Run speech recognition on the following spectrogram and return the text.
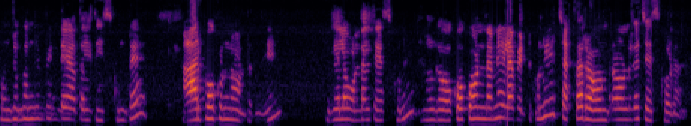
కొంచెం కొంచెం పిండి అతలు తీసుకుంటే ఆరిపోకుండా ఉంటుంది. ఇలా ఉండలు చేసుకుని ఇంకా ఒక్కొక్క ఉండని ఇలా పెట్టుకుని చక్కగా రౌండ్ రౌండ్గా చేసుకోవడానికి.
